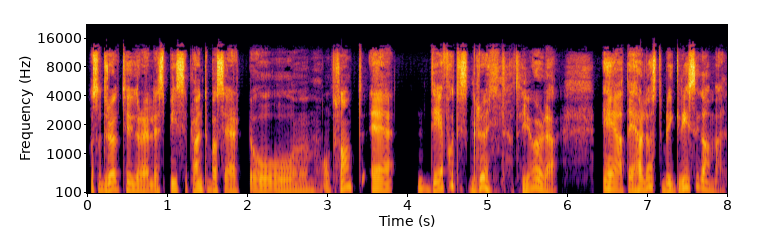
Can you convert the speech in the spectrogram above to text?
altså drøvtygger eller spise plantebasert og, og, og sånt, er, det er faktisk grunnen til at jeg gjør det, er at jeg har lyst til å bli grisegammel.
